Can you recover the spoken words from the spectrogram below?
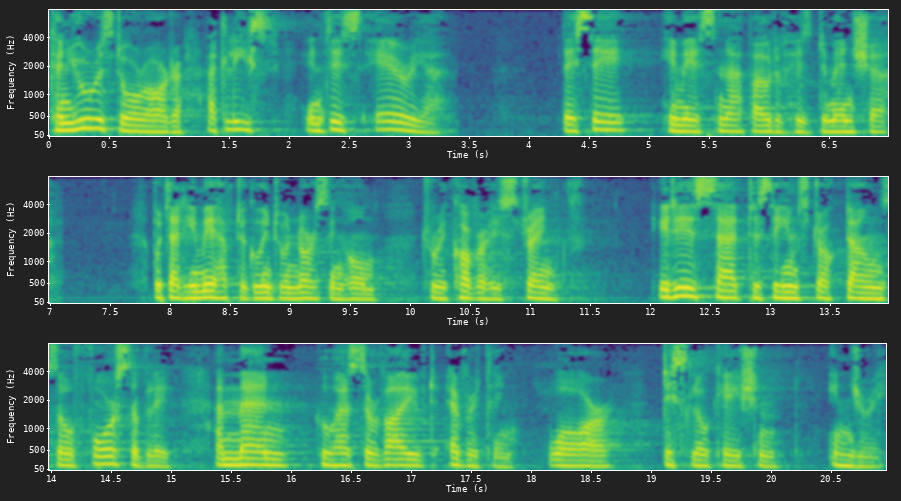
Can you restore order, at least in this area? They say he may snap out of his dementia, but that he may have to go into a nursing home to recover his strength. It is sad to see him struck down so forcibly, a man who has survived everything war, dislocation, injury.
